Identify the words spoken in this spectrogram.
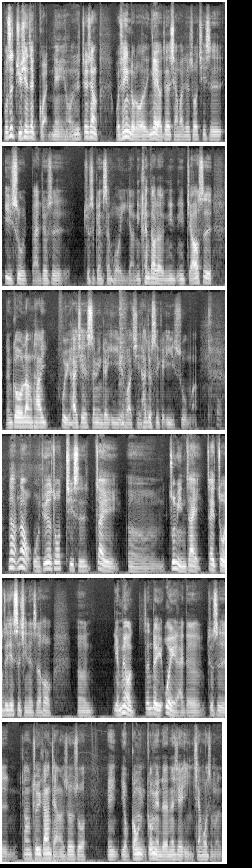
不是局限在馆内哈，就就像我相信罗罗应该有这个想法，就是说其实艺术本来就是就是跟生活一样，你看到的你你只要是能够让它赋予它一些生命跟意义的话，其实它就是一个艺术嘛。对那那我觉得说，其实在，在嗯，朱明在在做这些事情的时候，嗯、呃，有没有针对未来的，就是刚刚朱铭刚刚讲的，就是说。诶、欸，有公公园的那些影像或什么，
